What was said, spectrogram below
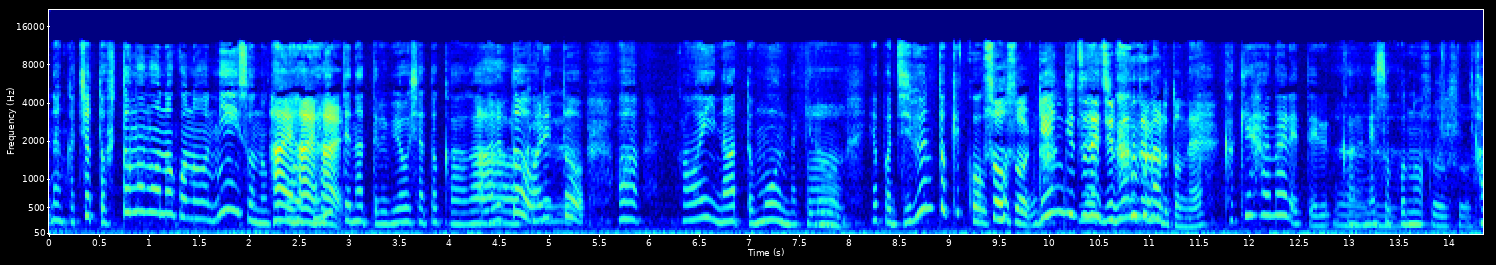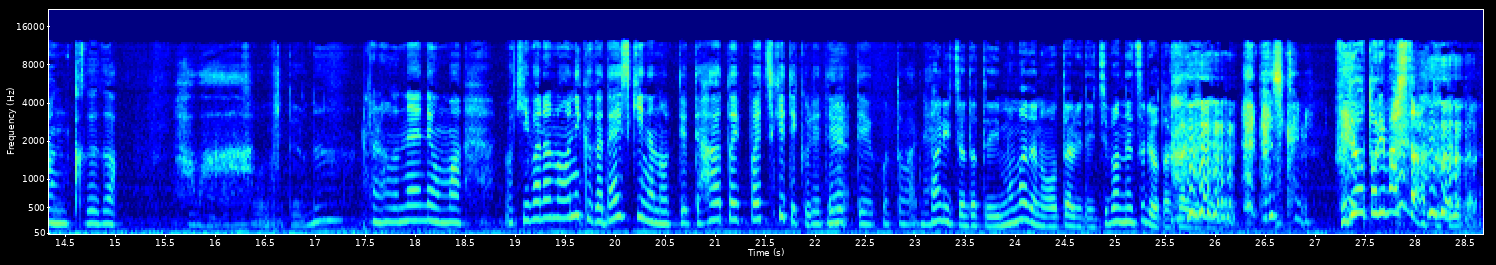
なんかちょっと太もものこのにそのここはいはいはい。グニってなってる描写とかがあると割とあ可愛いなって思うんだけど、うん。やっぱ自分と結構そうそう。現実で自分ってなるとね。かけ離れてるからね、うん。そこのそうそうそう。感覚が。はわそうなんだよな。ーなるほどね。でもまあ脇腹のお肉が大好きなのって言ってハートいっぱいつけてくれてるね。っていうことはね。ファニーちゃんだって今までのお便りで一番熱量高い 確かに。筆を取りましたって言ってるから確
